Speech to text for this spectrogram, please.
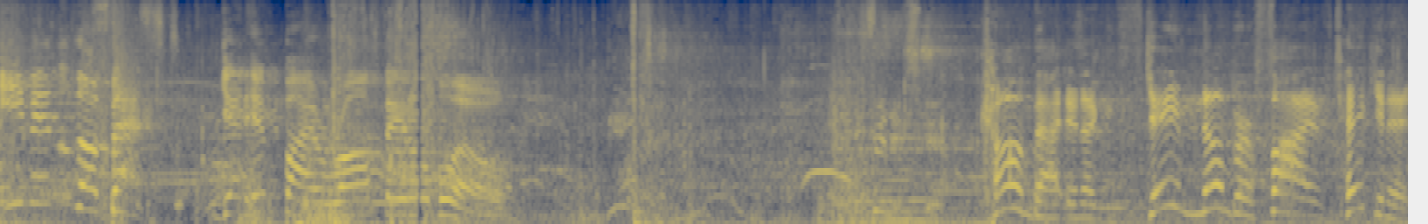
Even the best get hit by a raw fatal blow. Combat in a game number five, taking it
